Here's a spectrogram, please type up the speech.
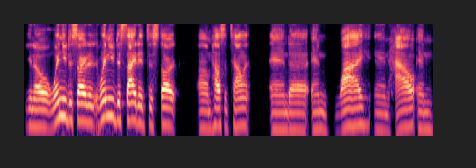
you know, when you decided when you decided to start um, House of Talent and uh, and why and how and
